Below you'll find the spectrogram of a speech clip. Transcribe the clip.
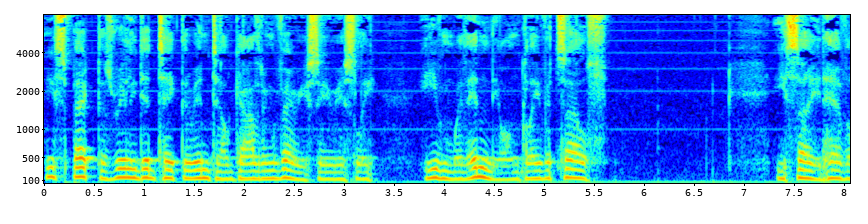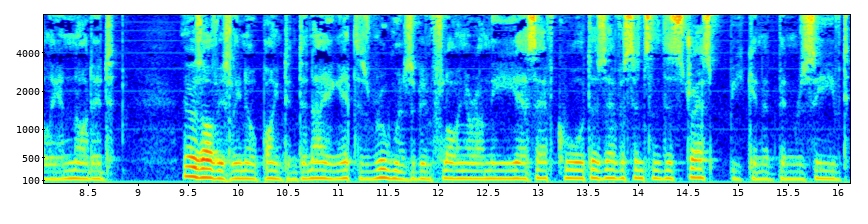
These spectres really did take their intel gathering very seriously even within the enclave itself. He sighed heavily and nodded. There was obviously no point in denying it, as rumours had been flowing around the ESF quarters ever since the distress beacon had been received.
